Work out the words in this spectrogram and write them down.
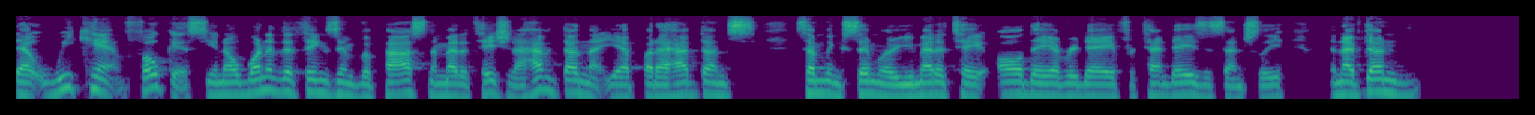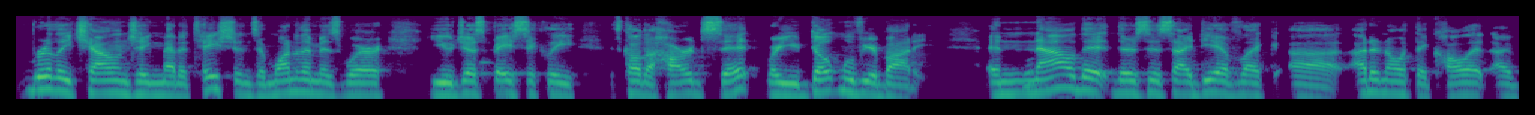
that we can't focus. You know, one of the things in Vipassana meditation, I haven't done that yet, but I have done something similar. You meditate all day, every day for 10 days essentially. And I've done really challenging meditations and one of them is where you just basically it's called a hard sit where you don't move your body and now that there's this idea of like uh, i don't know what they call it i've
